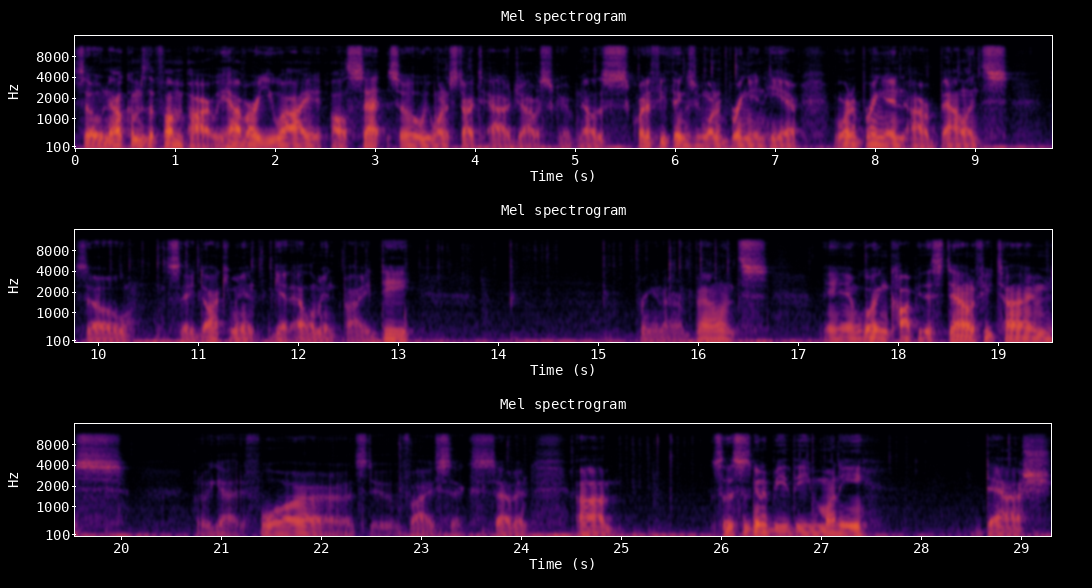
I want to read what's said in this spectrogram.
So now comes the fun part. We have our UI all set, so we want to start to add our JavaScript. Now there's quite a few things we want to bring in here. We want to bring in our balance. So let's say document get element by ID. Bring in our balance. And we'll go ahead and copy this down a few times. What do we got? Four, let's do five, six, seven. Um, so this is going to be the money dash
